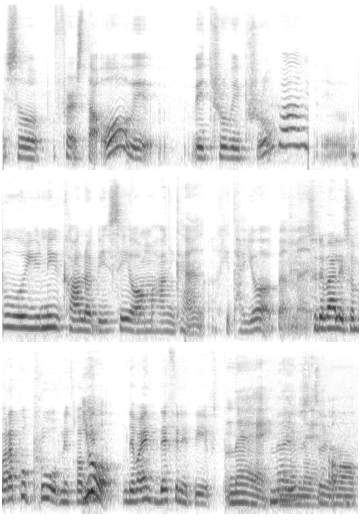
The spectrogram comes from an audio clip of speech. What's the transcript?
Så första året vi, tror vi provar. bo i Nykarleby se om han kan hitta jobb. Men... Så det var liksom bara på prov ni kom Jo. in? Det var inte definitivt? Nej, Nej, nej, nej. Och,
